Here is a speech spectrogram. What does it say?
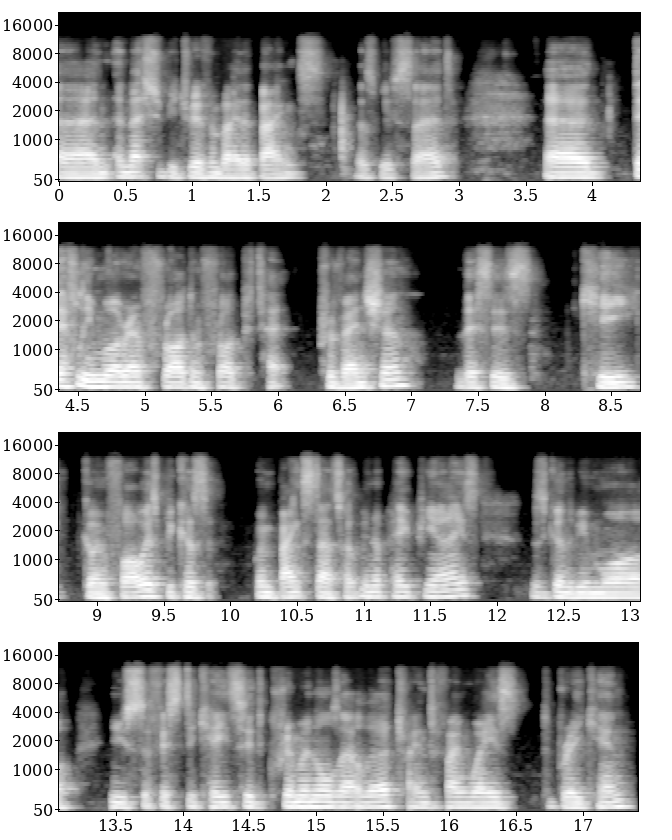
uh, and, and that should be driven by the banks, as we've said. Uh, definitely more around fraud and fraud prevention. This is key going forwards because when banks start opening up APIs, there's going to be more new sophisticated criminals out there trying to find ways to break in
